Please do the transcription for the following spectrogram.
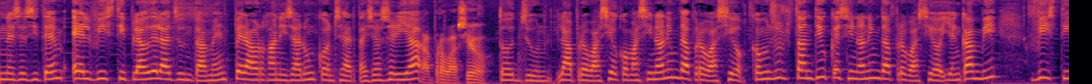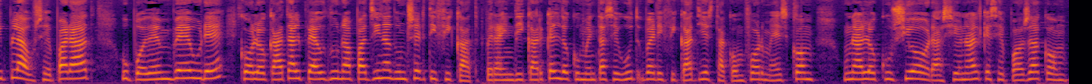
necessitem el vistiplau de l'Ajuntament per a organitzar un concert. Això seria Aprovació. tot junt. L'aprovació, com a sinònim d'aprovació, com un substantiu que és sinònim d'aprovació. I, en canvi, vistiplau separat ho podem veure col·locat al peu d'una pàgina d'un certificat per a indicar que el document ha sigut verificat i està conforme. És com una locució oracional que se posa com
